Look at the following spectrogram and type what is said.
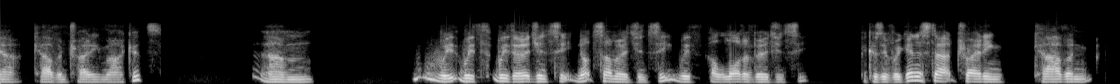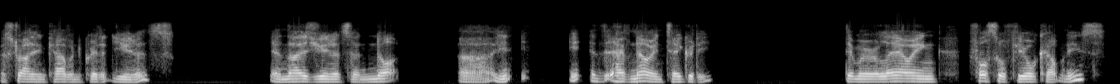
our carbon trading markets. Um, with, with, with urgency, not some urgency, with a lot of urgency. Because if we're going to start trading carbon, Australian carbon credit units, and those units are not, uh, in, in, have no integrity, then we're allowing fossil fuel companies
